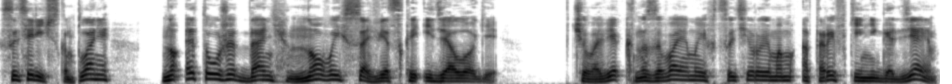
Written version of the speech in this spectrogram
сатирическом плане, но это уже дань новой советской идеологии. Человек, называемый в цитируемом отрывке негодяем,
